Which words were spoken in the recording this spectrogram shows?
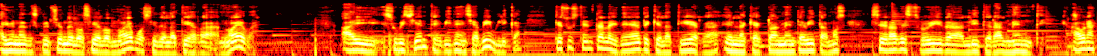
Hay una descripción de los cielos nuevos y de la tierra nueva hay suficiente evidencia bíblica que sustenta la idea de que la tierra en la que actualmente habitamos será destruida literalmente. Ahora,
